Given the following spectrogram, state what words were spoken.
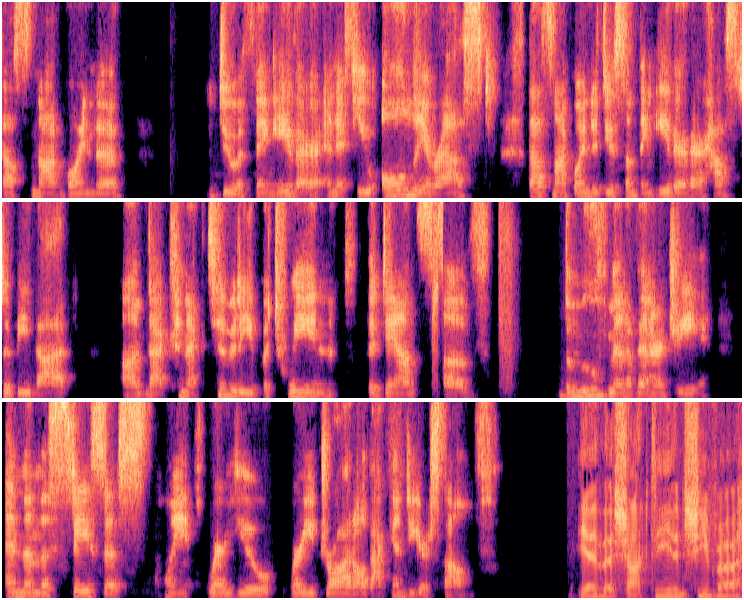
that's not going to do a thing either. And if you only rest, that's not going to do something either. There has to be that um, that connectivity between the dance of the movement of energy and then the stasis point where you where you draw it all back into yourself yeah, the Shakti and Shiva,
